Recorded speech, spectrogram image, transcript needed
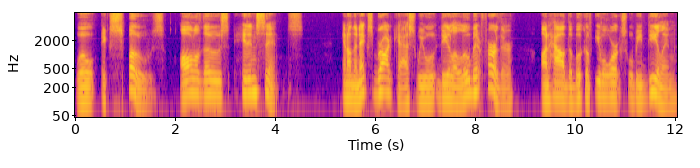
will expose all of those hidden sins. And on the next broadcast, we will deal a little bit further on how the book of evil works will be dealing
